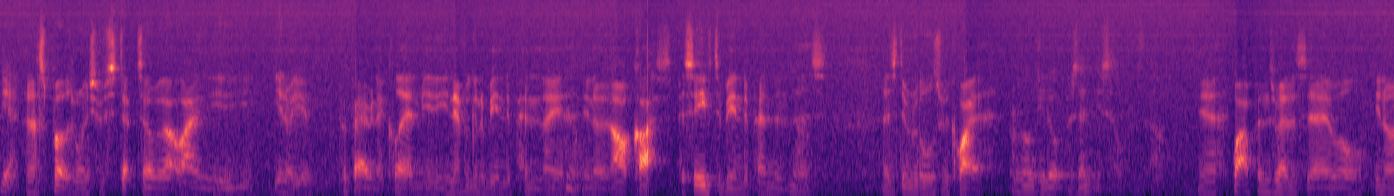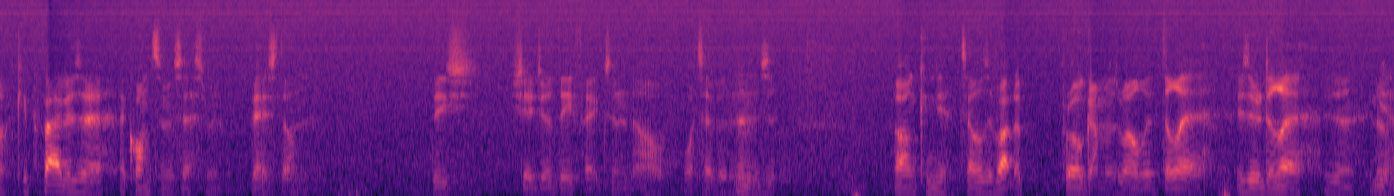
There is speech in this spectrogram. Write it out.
Yeah. And I suppose once you've stepped over that line, you, you, you know, you're preparing a claim, you, you're never going to be independent, are you? You know, our class perceived to be independent No. as, as the rules require. As long as you don't present yourself as that. Yeah. What happens when they say, well, you know, can you provide us a, a quantum assessment based on these scheduled defects and or whatever? And then Mm. there's a, oh, and can you tell us about the program as well, the delay? Is there a delay? There, you know? Yeah.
